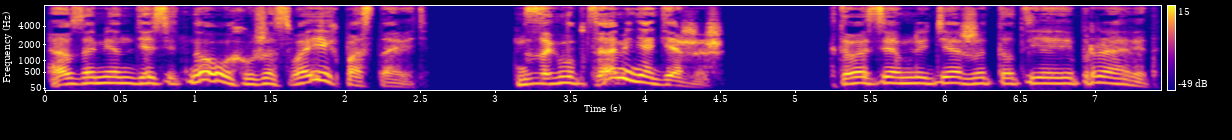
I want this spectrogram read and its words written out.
а взамен десять новых уже своих поставить. За глупца меня держишь? Кто землю держит, тот ею правит.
